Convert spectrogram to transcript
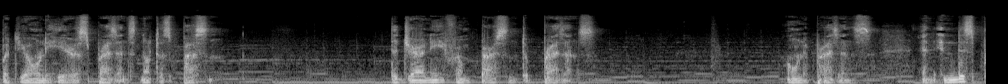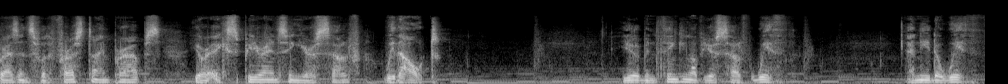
But you only here as presence, not as person. The journey from person to presence. Only presence. And in this presence, for the first time perhaps, you're experiencing yourself without. You have been thinking of yourself with. I need a with.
